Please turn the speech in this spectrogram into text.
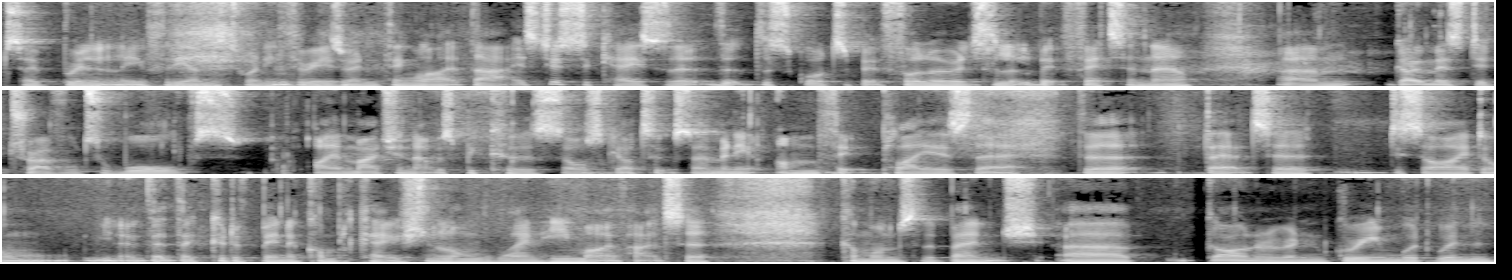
so brilliantly for the under twenty threes or anything like that. It's just a case that, that the squad's a bit fuller. It's a little bit fitter now. Um, Gomes did travel to Wolves. I imagine that was because Solskjaer took so many unfit players there that they had to decide you know, that there could have been a complication along the way and he might have had to come onto the bench. Uh, Garner and Greenwood were in the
